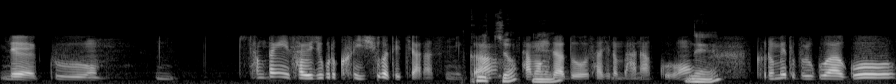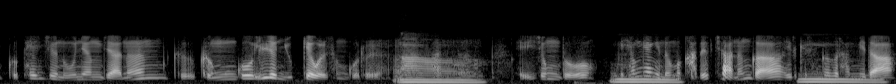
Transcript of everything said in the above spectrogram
네, 그 음, 상당히 사회적으로 큰 이슈가 됐지 않았습니까? 그렇죠. 사망자도 사실은 많았고 네. 그럼에도 불구하고 그 펜션 운영자는 그 금고 1년 6개월 선고를 받는 아. 이 정도 그 음. 형량이 너무 가볍지 않은가 이렇게 생각을 음. 합니다.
